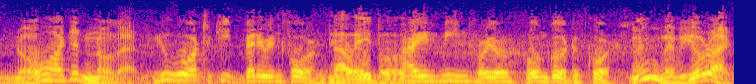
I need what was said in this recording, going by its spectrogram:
No, I didn't know that. You ought to keep better informed. Now, Abel. I mean for your own good, of course. Well, maybe you're right.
